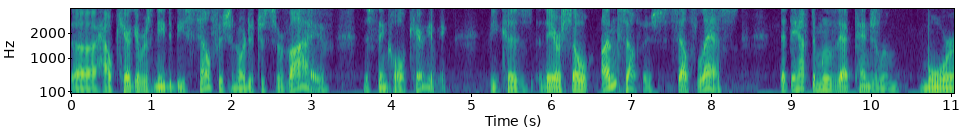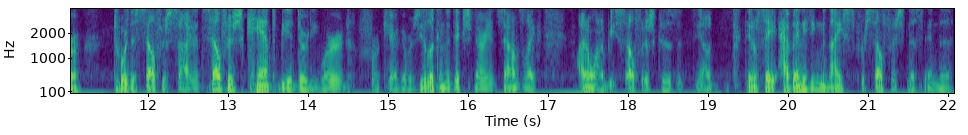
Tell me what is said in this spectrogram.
uh, how caregivers need to be selfish in order to survive this thing called caregiving because they are so unselfish, selfless, that they have to move that pendulum more toward the selfish side. And selfish can't be a dirty word for caregivers. You look in the dictionary, it sounds like I don't want to be selfish because you know they don't say have anything nice for selfishness in the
